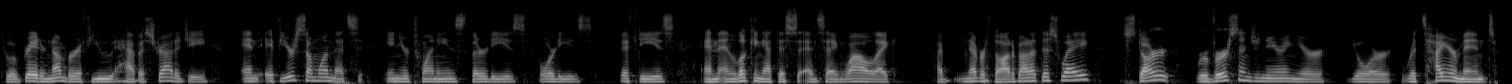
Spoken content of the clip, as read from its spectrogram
to a greater number if you have a strategy. And if you're someone that's in your 20s, 30s, 40s, 50s, and, and looking at this and saying, wow, like I've never thought about it this way, start reverse engineering your your retirement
